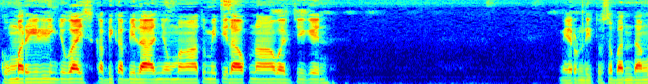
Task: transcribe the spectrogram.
Kung maririnig nyo guys, kabi-kabilaan yung mga tumitilawak na wild chicken. Meron dito sa bandang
